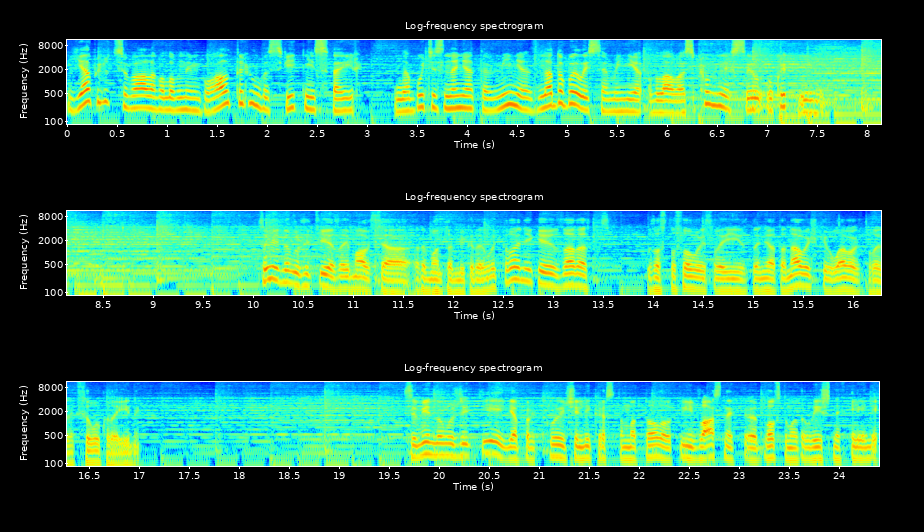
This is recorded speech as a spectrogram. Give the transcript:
Я працювала головним бухгалтером в освітній сфері. Набуті знання та вміння знадобилися мені в лава Збройних сил України. Цивільному житті я займався ремонтом мікроелектроніки. Зараз застосовую свої знання та навички в лавах Збройних сил України. В цивільному житті я практикуючий лікар-стоматолог і власник е, двох стоматологічних клінік.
